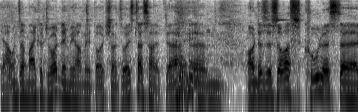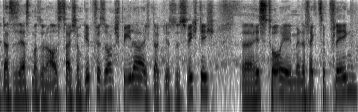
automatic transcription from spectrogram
ja unser Michael Jordan, den wir haben in Deutschland. So ist das halt. Ja. ähm, und das ist sowas Cooles, äh, dass es erstmal so eine Auszeichnung gibt für so einen Spieler. Ich glaube, das ist wichtig, äh, Historie im Endeffekt zu pflegen.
